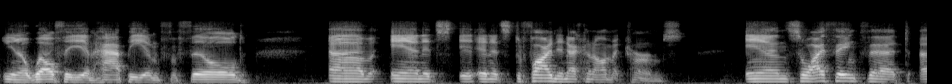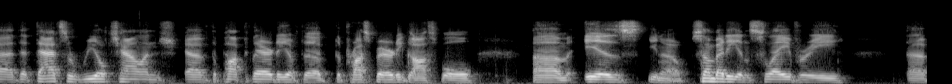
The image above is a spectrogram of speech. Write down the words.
you know, wealthy and happy and fulfilled, um, and it's it, and it's defined in economic terms. And so I think that uh, that that's a real challenge of the popularity of the the prosperity gospel. Um, is you know somebody in slavery, uh,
